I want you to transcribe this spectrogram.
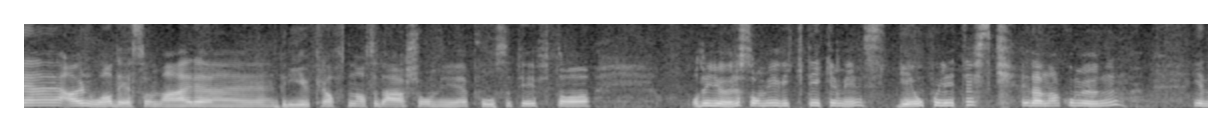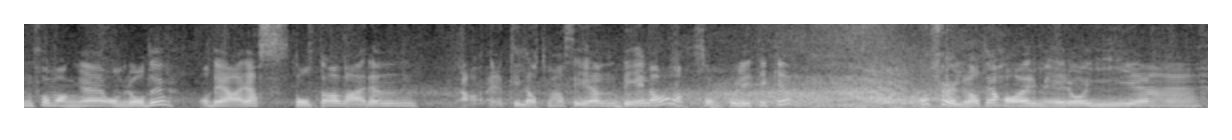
er noe av det som er eh, drivkraften. Altså det er så mye positivt. Og, og det gjøres så mye viktig, ikke minst geopolitisk, i denne kommunen. Innenfor mange områder. Og det er jeg stolt av å være en ja, jeg tillater meg å si en del av da, som politiker. Og føler at jeg har mer å gi eh,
